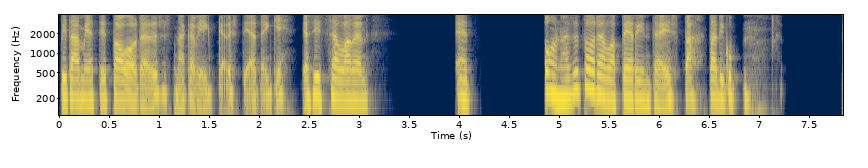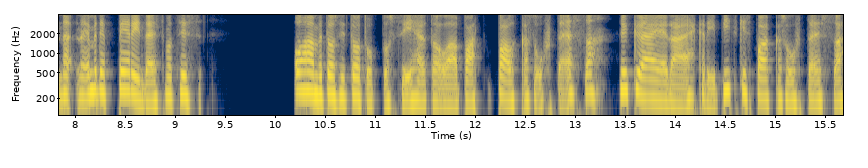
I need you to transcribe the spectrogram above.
pitää miettiä taloudellisesta näkövinkkelistä tietenkin. Ja sitten sellainen, että onhan se todella perinteistä, tai niinku, no, en tiedä perinteistä, mutta siis onhan me tosi totuttu siihen, että ollaan palkkasuhteessa. Nykyään ei enää ehkä niin pitkissä palkkasuhteissa,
